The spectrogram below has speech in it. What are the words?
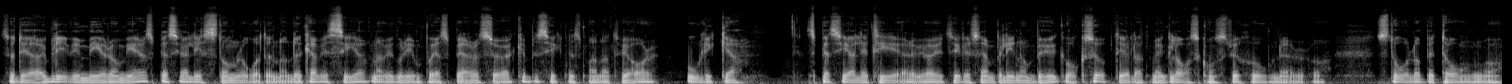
Så det har blivit mer och mer specialistområden och det kan vi se när vi går in på SBR och söker besiktningsman att vi har olika specialiteter. Vi har ju till exempel inom bygg också uppdelat med glaskonstruktioner och stål och betong och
